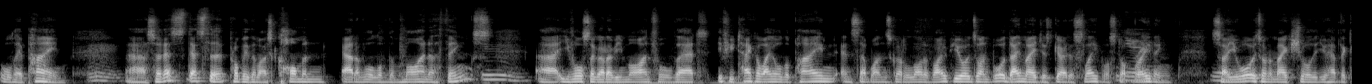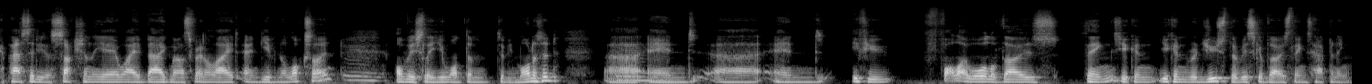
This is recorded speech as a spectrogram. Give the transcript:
all their pain. Uh, so that's that's the probably the most common out of all of the minor things. Uh, you've also got to be mindful that if you take away all the pain and someone's got a lot of opioids on board, they may just go to sleep or stop Yeah. breathing. So you always want to make sure that you have the capacity to suction the airway, bag mask ventilate, and give naloxone. Obviously, you want them to be monitored, uh, and uh, and if you follow all of those things, you can you can reduce the risk of those things happening.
